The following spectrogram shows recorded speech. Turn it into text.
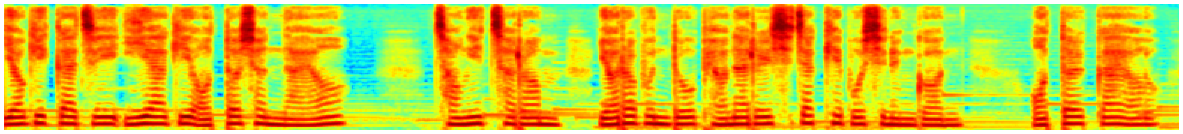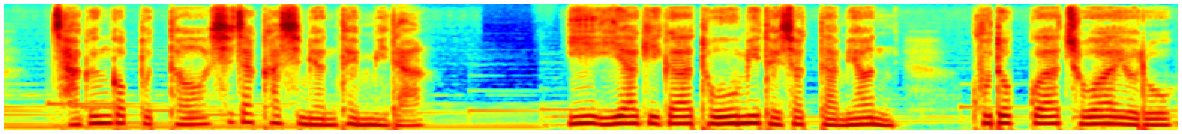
여기까지 이야기 어떠셨나요? 정의처럼 여러분도 변화를 시작해 보시는 건 어떨까요? 작은 것부터 시작하시면 됩니다. 이 이야기가 도움이 되셨다면 구독과 좋아요로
